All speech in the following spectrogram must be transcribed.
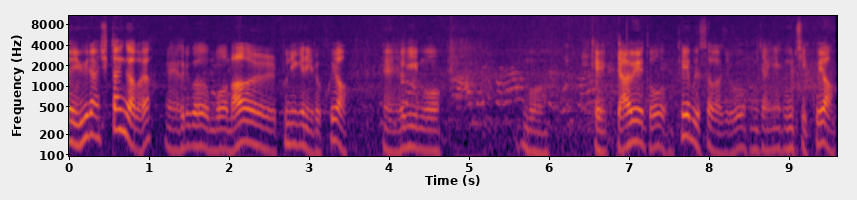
예, 유일한 식당인가 봐요. 예, 그리고 뭐 마을 분위기는 이렇고요. 예, 여기 뭐, 뭐, 이렇게 야외에도 테이블 있어 가지고 굉장히 운치 있고요.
